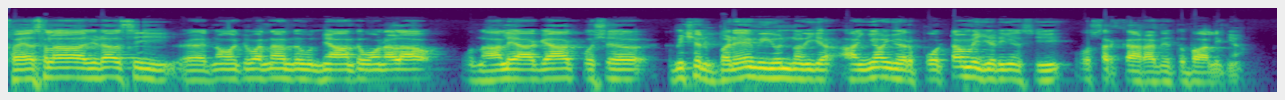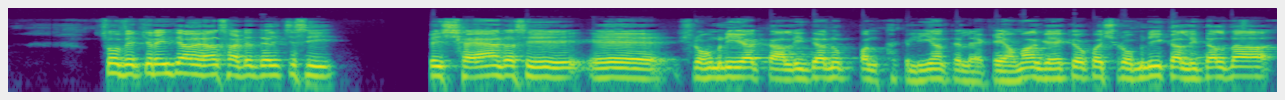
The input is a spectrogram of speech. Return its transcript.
ਫੈਸਲਾ ਜਿਹੜਾ ਸੀ ਨੌਜਵਾਨਾਂ ਨੂੰ ਨਿਆਂ ਦਿਵਾਉਣ ਵਾਲਾ, ਉਹ ਨਾ ਲਿਆ ਗਿਆ। ਕੁਝ ਕਮਿਸ਼ਨ ਬਣੇ ਵੀ, ਉਹਨਾਂ ਦੀਆਂ ਆਈਆਂ ਹੋਈਆਂ ਰਿਪੋਰਟਾਂ ਵੀ ਜਿਹੜੀਆਂ ਸੀ, ਉਹ ਸਰਕਾਰਾਂ ਨੇ ਦਬਾ ਲਈਆਂ। ਸੋ ਵਿੱਚ ਰਹਿੰਦਿਆਂ ਹੋਇਆ ਸਾਡੇ ਦਿਲ 'ਚ ਸੀ ਵੀ ਸ਼ਾਇਦ ਅਸੀਂ ਇਹ ਸ਼੍ਰੋਮਣੀ ਅਕਾਲੀ ਦਲ ਨੂੰ ਪੰਥਕ ਲੀਹਾਂ ਤੇ ਲੈ ਕੇ ਆਵਾਂਗੇ, ਕਿਉਂਕਿ ਸ਼੍ਰੋਮਣੀ ਅਕਾਲੀ ਦਲ ਦਾ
